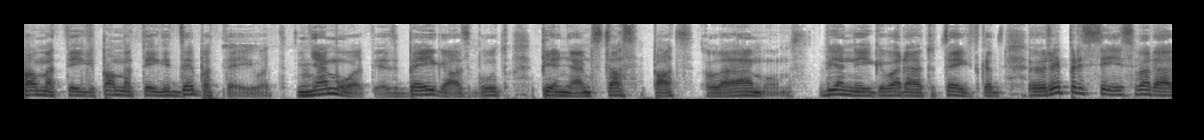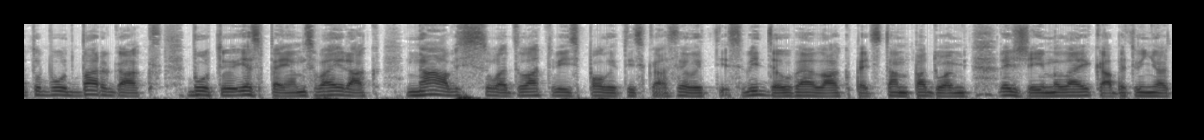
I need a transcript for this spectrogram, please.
pamatīgi, pamatīgi debatējot, ņemoties, beigās būtu pieņemts tas pats lēmums. Vienīgi varētu teikt, ka represijas varētu būt bargākas, būtu iespējams vairāk nāvis soda Latvijas politiskās elites vidū, vēlāk pēc tam padomju režīma laikā, bet viņu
